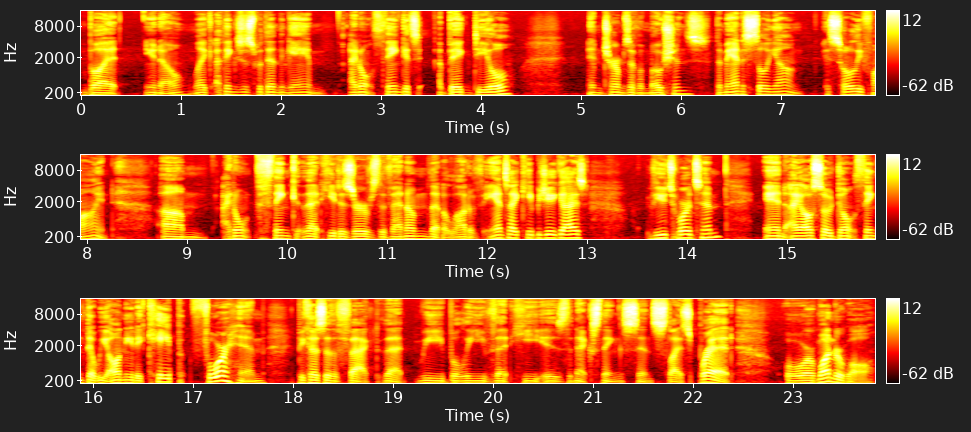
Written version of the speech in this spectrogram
but you know, like I think it's just within the game. I don't think it's a big deal in terms of emotions. The man is still young. It's totally fine. Um, I don't think that he deserves the venom that a lot of anti KPJ guys view towards him. And I also don't think that we all need a cape for him because of the fact that we believe that he is the next thing since sliced bread or Wonderwall.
